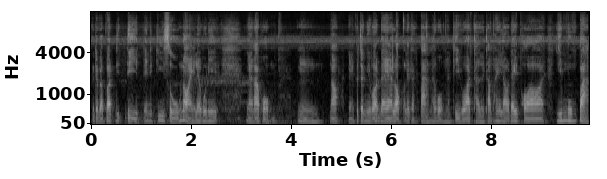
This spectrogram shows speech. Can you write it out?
ก็จะแบบว่าดิดดีดๆ energy สูงหน่อยแล้วพวกนี้นะครับผม อืมเนาะเนี่ยก็จะมีว่าไดอะล็อกอะไรต่างๆนะผมนะที่ว่าเธอทำให้เราได้พอยิ้มมุมปาก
